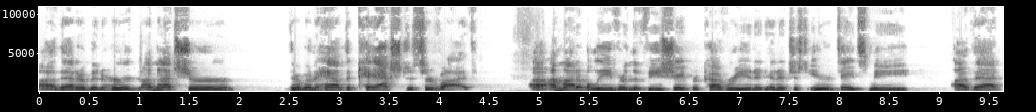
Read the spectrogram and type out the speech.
uh, that have been hurt, and I'm not sure they're going to have the cash to survive. Uh, I'm not a believer in the V-shaped recovery, and it, and it just irritates me uh, that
